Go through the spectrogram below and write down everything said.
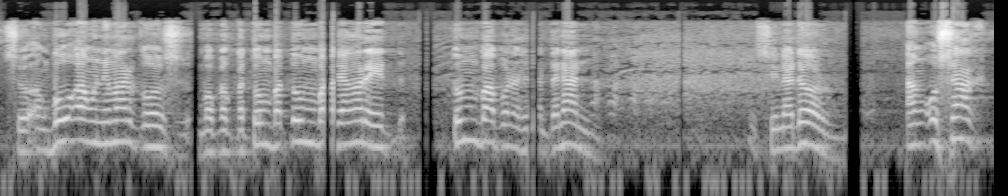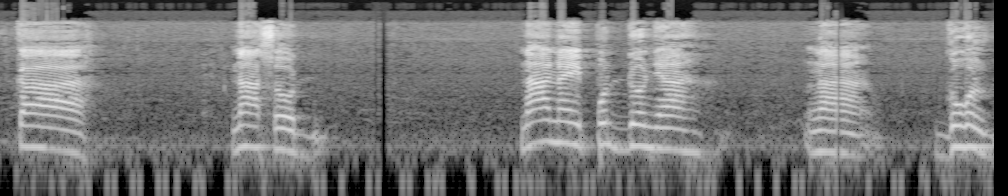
So, ang buang ni Marcos, mapagpatumba-tumba siya nga rin, tumba po na siya tanan. Senador, ang usak ka nasod naanay pundo niya nga gold.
